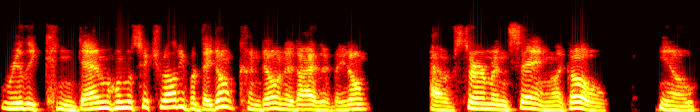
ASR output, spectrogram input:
really condemn homosexuality but they don't condone it either. They don't have sermons saying like oh you know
